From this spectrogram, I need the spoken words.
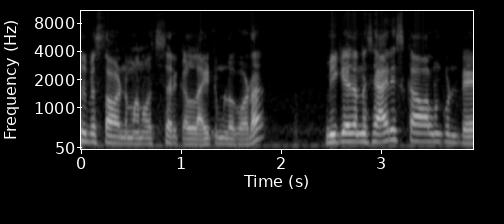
చూపిస్తామండి మనం వచ్చేసరికల్లా ఐటెంలో కూడా. మీకు ఏదైనా శారీస్ కావాలనుకుంటే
